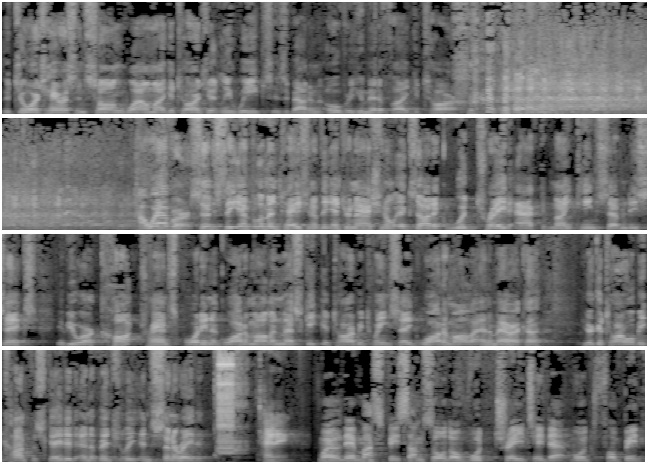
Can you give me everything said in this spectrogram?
The George Harrison song, While My Guitar Gently Weeps, is about an overhumidified guitar. However, since the implementation of the International Exotic Wood Trade Act of 1976, if you are caught transporting a Guatemalan mesquite guitar between, say, Guatemala and America, your guitar will be confiscated and eventually incinerated. Henning. Well, there must be some sort of wood treaty that would forbid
